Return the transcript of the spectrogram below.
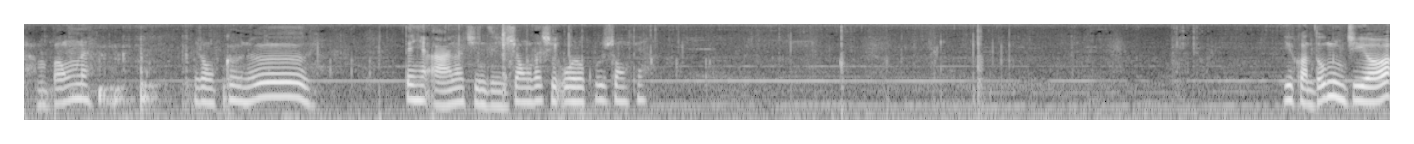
làm bóng này rong cơ nữa. Tên nhà à nó chỉ gì rong đó chỉ ô nó cũng rong thế? Giờ còn tốt mình chưa.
